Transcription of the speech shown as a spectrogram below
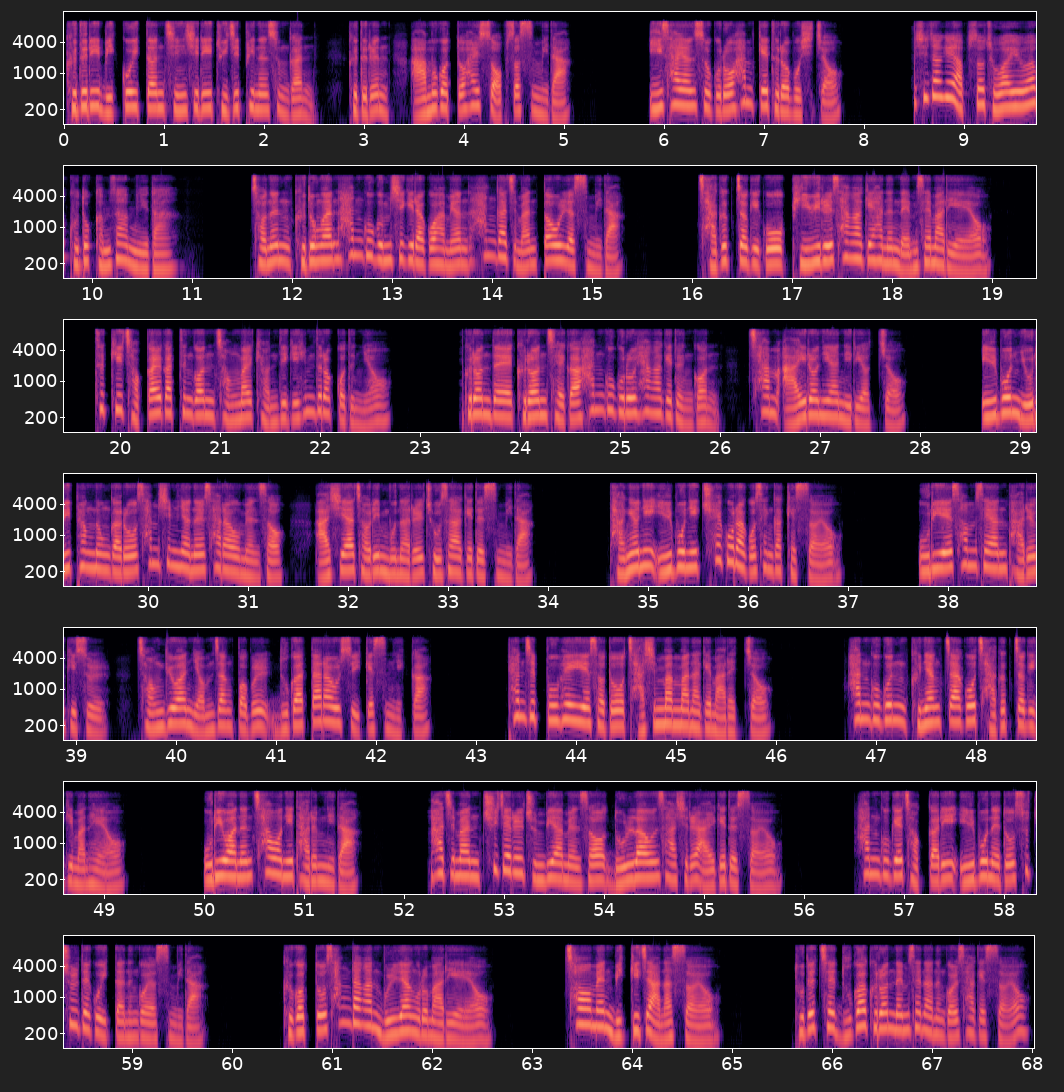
그들이 믿고 있던 진실이 뒤집히는 순간 그들은 아무것도 할 수 없었습니다. 이 사연 속으로 함께 들어보시죠. 시작에 앞서 좋아요와 구독 감사합니다. 저는 그동안 한국 음식이라고 하면 한 가지만 떠올렸습니다. 자극적이고 비위를 상하게 하는 냄새 말이에요. 특히 젓갈 같은 건 정말 견디기 힘들었거든요. 그런데 그런 제가 한국으로 향하게 된 건 참 아이러니한 일이었죠. 일본 요리평론가로 30년을 살아오면서 아시아 절임 문화를 조사하게 됐습니다. 당연히 일본이 최고라고 생각했어요. 우리의 섬세한 발효 기술, 정교한 염장법을 누가 따라올 수 있겠습니까? 편집부 회의에서도 자신만만하게 말했죠. 한국은 그냥 짜고 자극적이기만 해요. 우리와는 차원이 다릅니다. 하지만 취재를 준비하면서 놀라운 사실을 알게 됐어요. 한국의 젓갈이 일본에도 수출되고 있다는 거였습니다. 그것도 상당한 물량으로 말이에요. 처음엔 믿기지 않았어요. 도대체 누가 그런 냄새 나는 걸 사겠어요?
